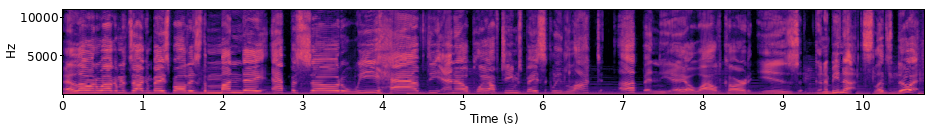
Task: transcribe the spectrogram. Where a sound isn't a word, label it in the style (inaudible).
Hello and welcome to Talking Baseball. It is the Monday episode. We have the NL playoff teams basically locked up, and the AL wild card is going to be nuts. Let's do it.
